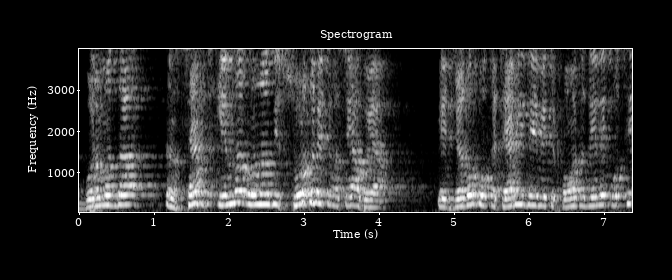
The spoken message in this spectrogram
ਗੁਰਮਤ ਦਾ ਕਨਸੈਪਟ ਇਹਨਾਂ ਉਹਨਾਂ ਦੀ ਸੁਰਤ ਵਿੱਚ ਵਸਿਆ ਹੋਇਆ ਕਿ ਜਦੋਂ ਉਹ ਕਚਹਿਰੀ ਦੇ ਵਿੱਚ ਪਹੁੰਚਦੇ ਨੇ, ਉੱਥੇ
